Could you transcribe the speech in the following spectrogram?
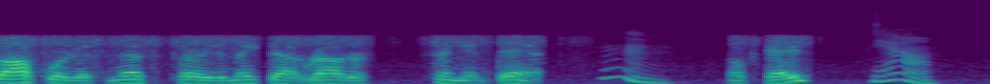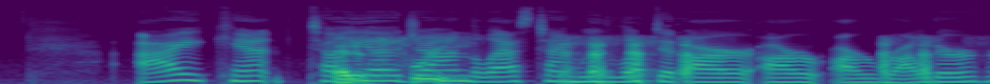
software that's necessary to make that router sing and dance. hmm. Okay? Yeah. I can't tell And you. John, the last time we looked at our, our, our router.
